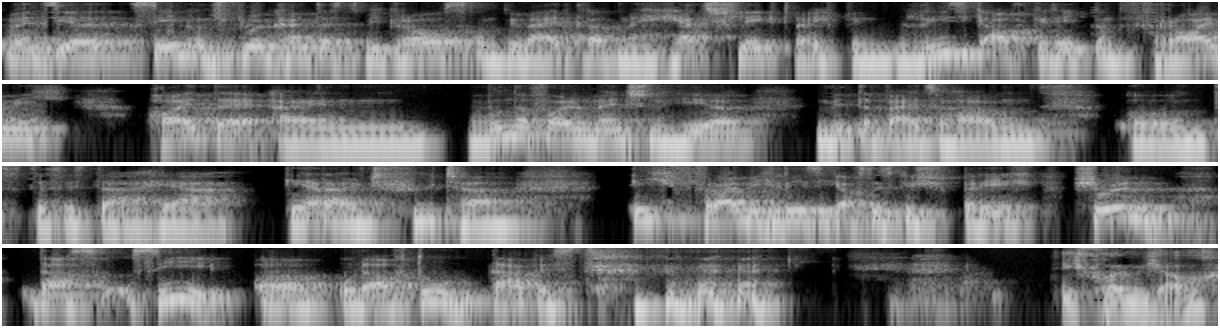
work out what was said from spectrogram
wenn ihr sehen und spüren könntest, wie groß und wie weit gerade mein Herz schlägt, weil ich bin riesig aufgeregt und freue mich heute einen wundervollen Menschen hier mit dabei zu haben. Und das ist der Herr Gerald Hüther. Ich freue mich riesig auf das Gespräch. Schön, dass Sie äh, oder auch du da bist. Ich freue mich auch,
